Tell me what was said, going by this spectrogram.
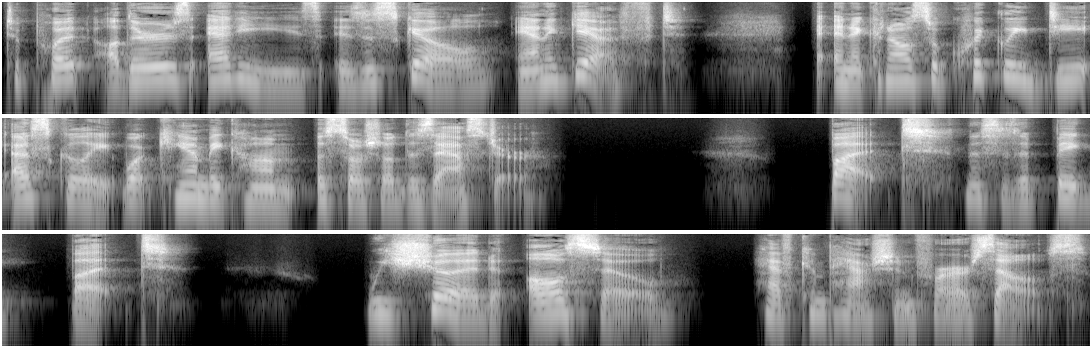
to put others at ease is a skill and a gift, and it can also quickly de escalate what can become a social disaster. But, this is a big but, we should also have compassion for ourselves.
